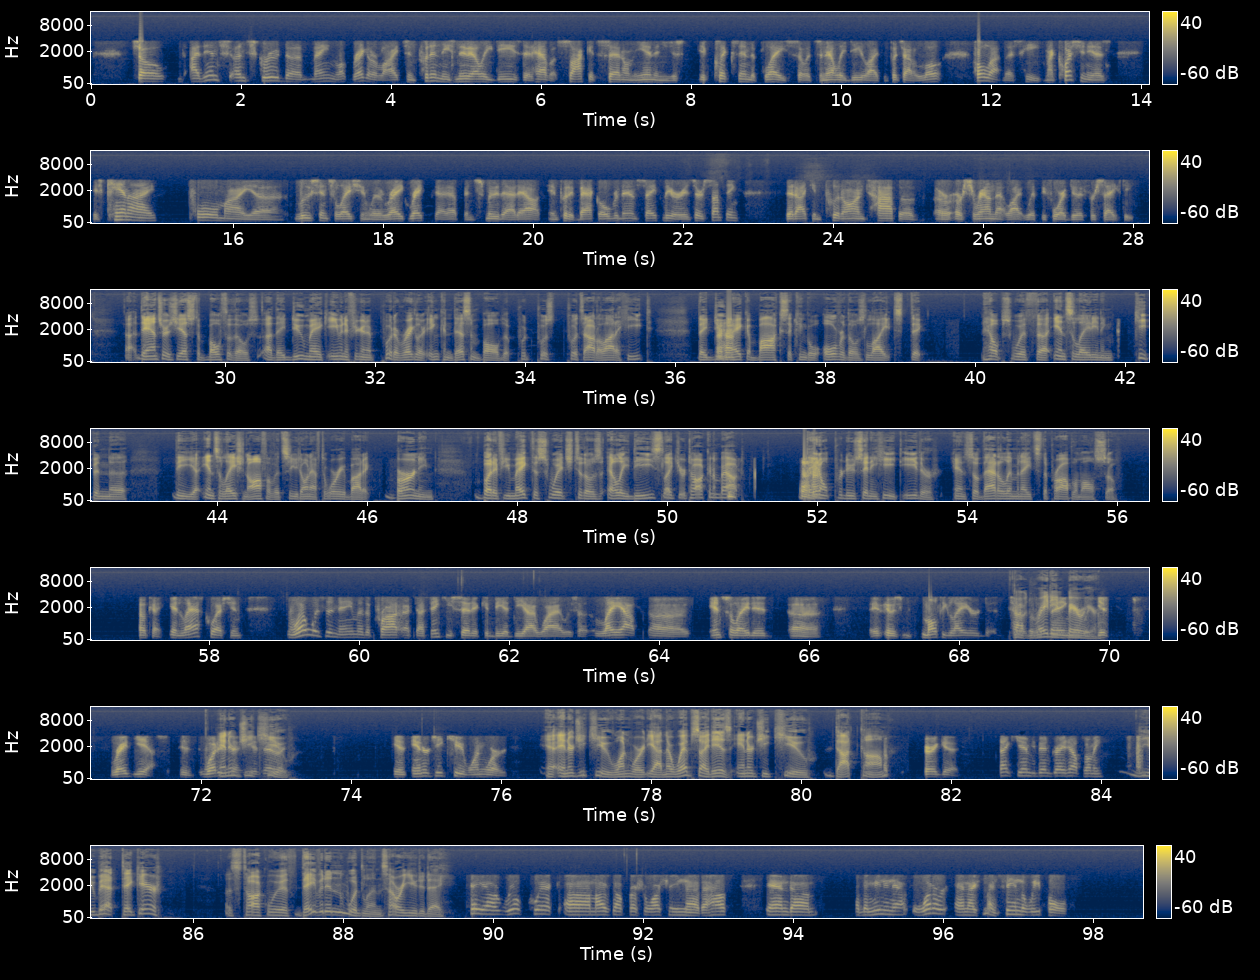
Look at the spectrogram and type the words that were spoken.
So I then unscrewed the main regular lights and put in these new LEDs that have a socket set on the end, and you just it clicks into place. So it's an LED light that puts out a low, whole lot less heat. My question is, is can I pull my uh, loose insulation with a rake, rake that up and smooth that out, and put it back over them safely, or is there something that I can put on top of or, or surround that light with before I do it for safety? Uh, the answer is yes to both of those. Uh, they do make even if you're going to put a regular incandescent bulb that put, puts puts out a lot of heat. They do Uh-huh. make a box that can go over those lights that helps with uh, insulating and keeping the the uh, insulation off of it, so you don't have to worry about it burning. But if you make the switch to those LEDs like you're talking about, they Uh-huh. don't produce any heat either, and so that eliminates the problem also. Okay. And last question. What was the name of the product? I think you said it could be a DIY. It was a layout uh, insulated. Uh, it, it was multi-layered type Uh, the of radiant thing barrier. give- Rad, yes. Is what is Energy that? Is Q. a- is Energy Q one word? Yeah, Energy Q, one word. Yeah, and their website is energyq.com. Very good. Thanks, Jim. You've been great help for me. You bet. Take care. Let's talk with David in Woodlands. How are you today? Hey, uh, real quick, um, I was out pressure washing uh, the house, and um, I've been meaning that. What are and I, I'm seeing the weep holes.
